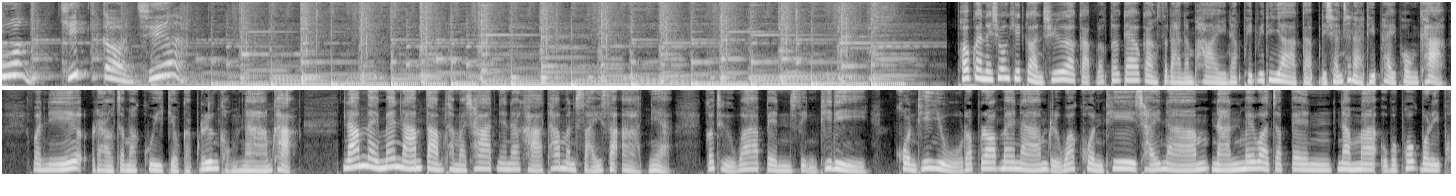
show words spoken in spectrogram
ช่วง คิดก่อนเชื่อพบกันในช่วงคิดก่อนเชื่อกับ ดรแก้วกังสดานนภัย นักพิษวิทยากับดิฉันชนาทิพไพรพงศ์ค่ะ วันนี้เราจะมาคุยเกี่ยวกับเรื่องของน้ำค่ะ น้ำในแม่น้ำตามธรรมชาติเนี่ยนะคะ ถ้ามันใสสะอาดเนี่ย ก็ถือว่าเป็นสิ่งที่ดี คนที่อยู่รอบๆแม่น้ำหรือว่าคนที่ใช้น้ำนั้นไม่ว่าจะเป็นนำมาอุปโภคบริโภ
